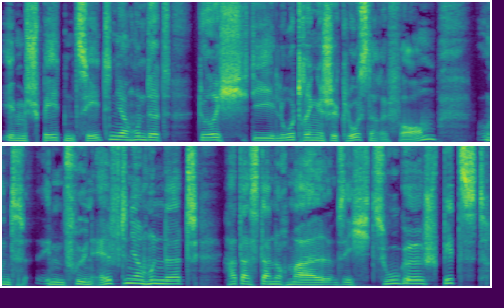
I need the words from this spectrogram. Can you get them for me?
im späten zehnten Jahrhundert durch die lothringische Klosterreform und im frühen elften Jahrhundert hat das dann nochmal sich zugespitzt.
